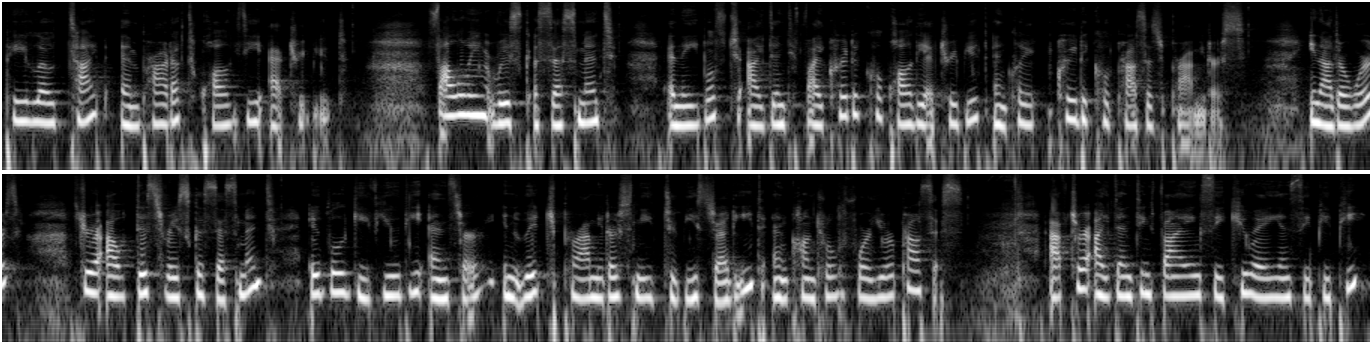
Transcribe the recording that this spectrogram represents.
payload type, and product quality attribute. Following risk assessment enables to identify critical quality attribute and critical process parameters. In other words, throughout this risk assessment, it will give you the answer in which parameters need to be studied and controlled for your process. After identifying CQA and CPP,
